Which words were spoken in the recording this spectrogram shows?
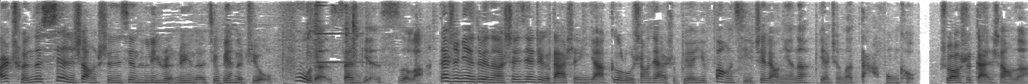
而纯的线上生鲜的利润率呢就变得只有负的三点四了。但是面对呢生鲜这个大生意啊，各路商家也是不愿意放弃，这两年呢变成了大风口，主要是赶上了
